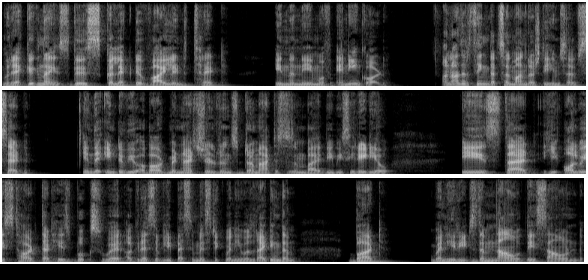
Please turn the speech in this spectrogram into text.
recognize this collective violent threat in the name of any god. Another thing that Salman Rushdie himself said in the interview about Midnight Children's dramaticism by BBC Radio is that he always thought that his books were aggressively pessimistic when he was writing them, but when he reads them now, they sound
